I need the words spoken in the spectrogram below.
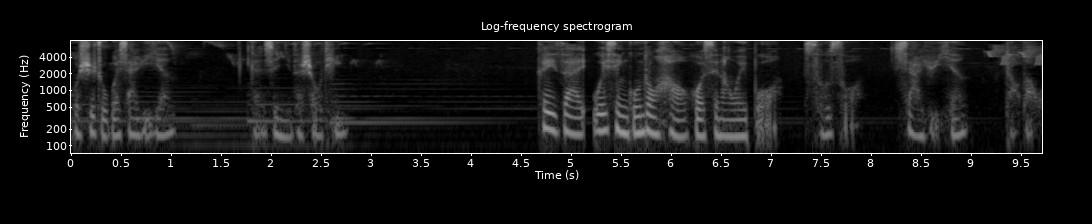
我是主播夏雨嫣感谢你的收听。可以在微信公众号或新浪微博搜索夏雨嫣找到我。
